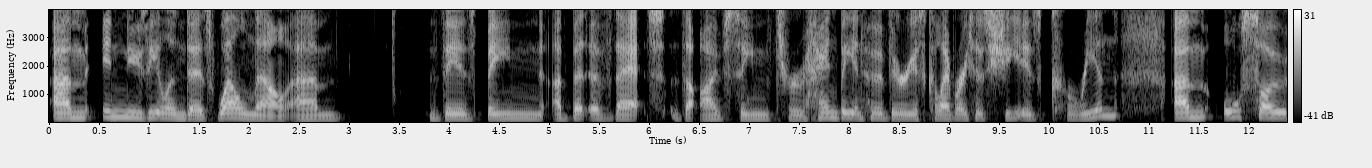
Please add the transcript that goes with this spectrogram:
um, in New Zealand as well now. Um, there's been a bit of that that I've seen through Hanbi and her various collaborators. She is Korean. Um, also,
